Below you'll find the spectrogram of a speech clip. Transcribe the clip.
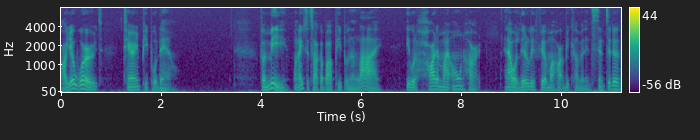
are your words tearing people down? For me, when I used to talk about people and lie, it would harden my own heart, and I would literally feel my heart becoming insensitive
